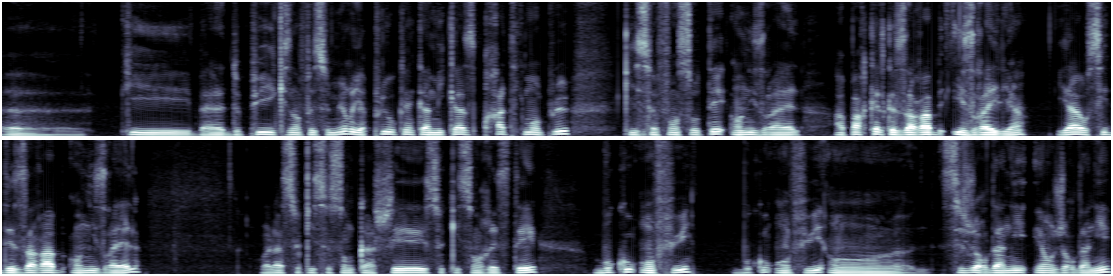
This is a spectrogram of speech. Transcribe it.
euh, ben, depuis qu'ils ont fait ce mur, il n'y a plus aucun kamikaze, pratiquement plus, qui se font sauter en Israël, à part quelques Arabes israéliens. Il y a aussi des Arabes en Israël. Voilà ceux qui se sont cachés, ceux qui sont restés. Beaucoup ont fui, beaucoup ont fui en Cisjordanie et en Jordanie.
